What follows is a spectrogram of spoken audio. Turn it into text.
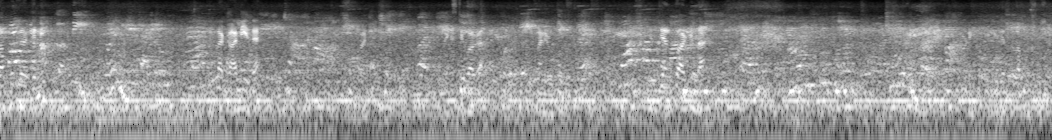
ಸೋಲಾಪುರ್ ಇದ್ದೀನಿ ಎಲ್ಲ ಖಾಲಿ ಇದೆ. ನೆಕ್ಸ್ಟ್ ಇವಾಗ ನಾನು ಅಂತೂ ಆಗಿಲ್ಲ. ಇದೆ ಸೋಲಾಪುರ ಸ್ಟೇಷನ್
